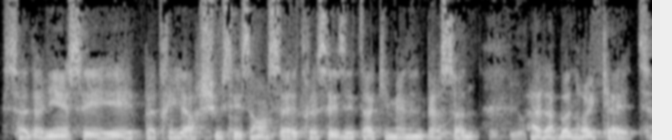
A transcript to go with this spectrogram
ça devient ses patriarches ou ses ancêtres, ces états qui mènent une personne à la bonne requête.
